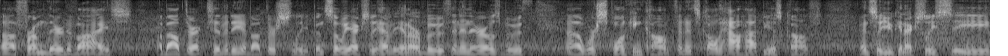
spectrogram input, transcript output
uh, from their device about their activity, about their sleep. And so we actually have in our booth and in Arrow's booth, uh, we're splunking Conf, and it's called How Happy is Conf. And so you can actually see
